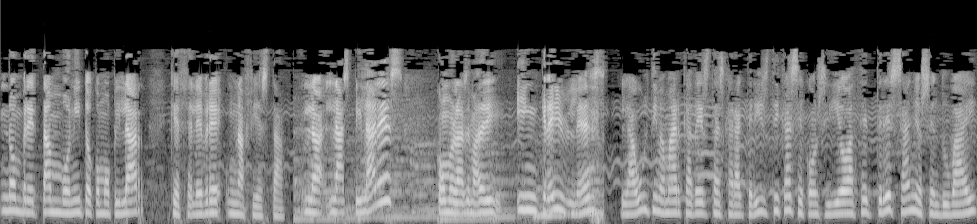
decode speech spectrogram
nombre tan bonito como Pilar que celebre una fiesta. las Pilares como las de Madrid, increíbles. La última marca de estas características se consiguió hace tres años en Dubái,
